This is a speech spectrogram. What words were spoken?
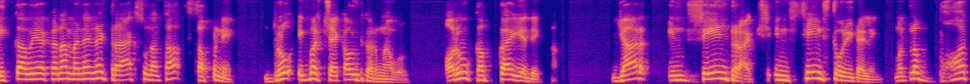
इक्का भैया का ना मैंने ना ट्रैक सुना था, सपने। ब्रो एक बार चेकआउट करना वो, और वो कब का ये देखना। यार इनसेन ट्रैक इनसेन स्टोरी टेलिंग मतलब बहुत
